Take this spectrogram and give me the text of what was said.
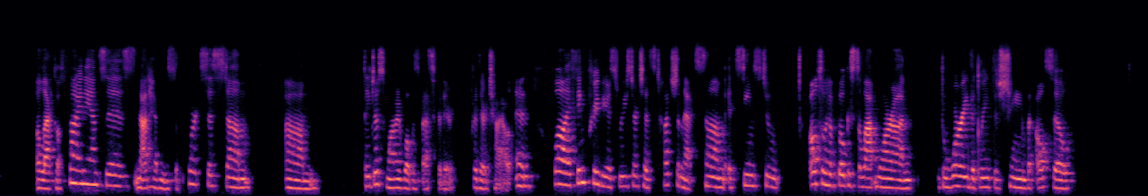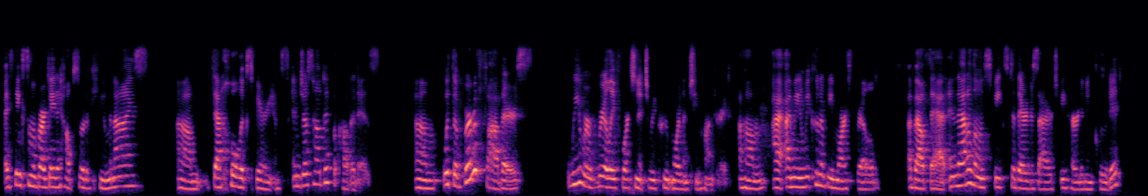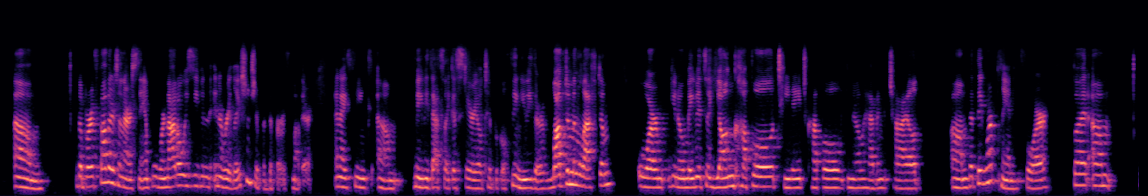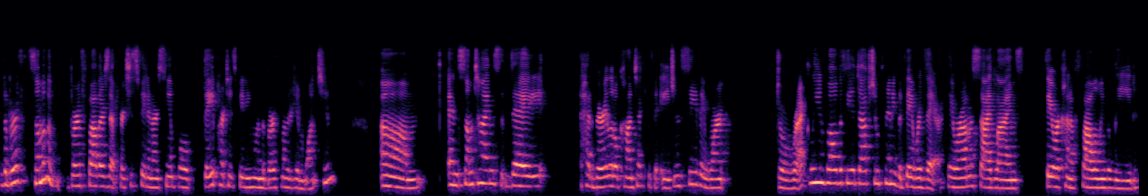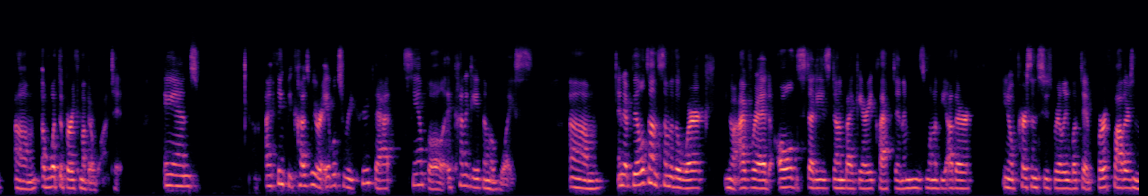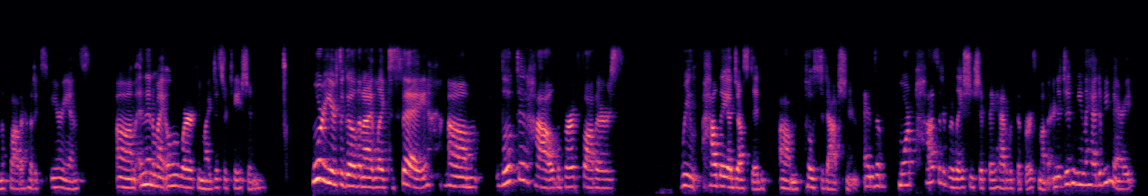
a lack of finances, not having a support system, um, they just wanted what was best for their for their child. And while I think previous research has touched on that some, it seems to also have focused a lot more on the worry, the grief, the shame, but also I think some of our data helps sort of humanize um, that whole experience and just how difficult it is. Um, with the birth fathers, we were really fortunate to recruit more than 200. Um, I, I, mean, we couldn't be more thrilled about that. And that alone speaks to their desire to be heard and included. Um, the birth fathers in our sample were not always even in a relationship with the birth mother. And I think um, maybe that's like a stereotypical thing. You either loved them and left them, or, you know, maybe it's a young couple, teenage couple, you know, having a child um, that they weren't planning for. But um, the birth, some of the birth fathers that participate in our sample, they participated when the birth mother didn't want to. Um, and sometimes they had very little contact with the agency. They weren't directly involved with the adoption planning, but they were there. They were on the sidelines. They were kind of following the lead um, of what the birth mother wanted. And I think because we were able to recruit that sample, it kind of gave them a voice. Um, and it builds on some of the work, you know, I've read all the studies done by Gary Clapton. I mean, he's one of the other, you know, persons who's really looked at birth fathers and the fatherhood experience. Um, and then in my own work in my dissertation, more years ago than I'd like to say, um, looked at how the birth fathers re- how they adjusted um, post adoption and the more positive relationship they had with the birth mother. And it didn't mean they had to be married,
